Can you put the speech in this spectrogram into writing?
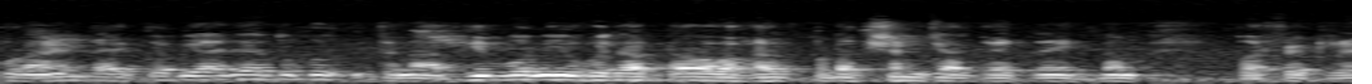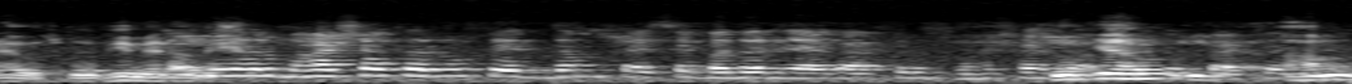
पुराने टाइप का भी आ जाए तो कोई इतना भी वो नहीं हो जाता और हर प्रोडक्शन क्या कहते हैं एकदम परफेक्ट रहे उसमें भी मेरा और भाषा का रूप एकदम कैसे बदल जाएगा? फिर उस भाषा क्योंकि हम हम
